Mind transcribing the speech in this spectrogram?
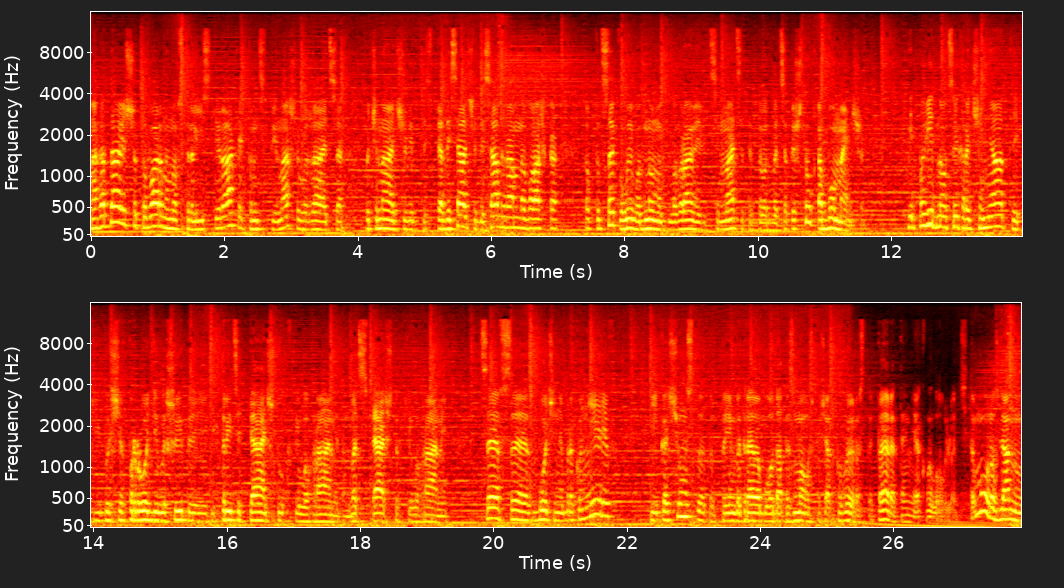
Нагадаю, що товарним австралійський рак, як в принципі і наші, вважається починаючи від 50-60 грам на важка. Тобто це коли в одному кілограмі від 17 до 20 штук або менше. Відповідно, цих раченят, яких би ще в природі лишити від 35 штук в кілограмі, там 25 штук в кілограмі, це все збочення браконьєрів і качунство, тобто їм би треба було дати змогу спочатку вирости перед тим, як виловлювати. Тому розглянемо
